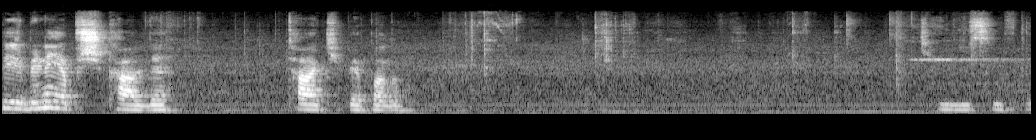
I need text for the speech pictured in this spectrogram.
birbirine yapışık halde takip yapalım. Kendimi sınıfta.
